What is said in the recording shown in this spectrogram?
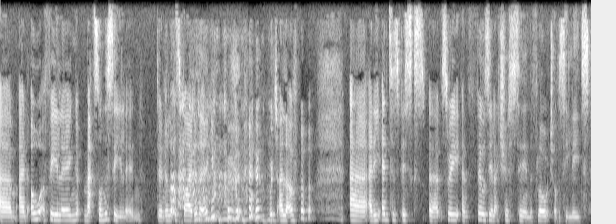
Um, and oh, what a feeling! Matt's on the ceiling doing a little spider thing, which I love. uh, and he enters Fisk's uh, suite and feels the electricity in the floor, which obviously leads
